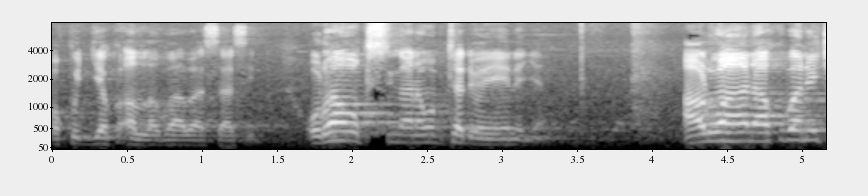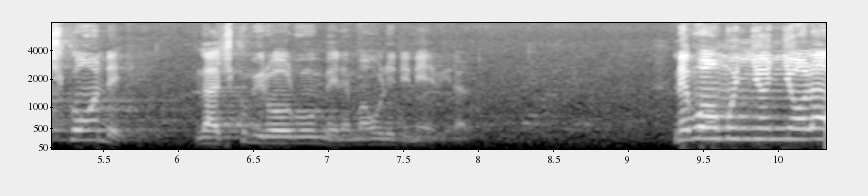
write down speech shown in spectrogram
okugjaku allah gwaba asaasidde olwawo okusingana mu butade weyenenya alwana akuba nekikonde ngaakikubira olumbe ne mawulidi n'ebirala. Ne bwomunyonyola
